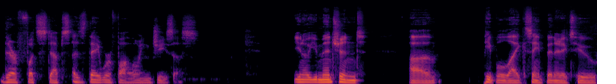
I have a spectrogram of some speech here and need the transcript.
their footsteps as they were following Jesus. You know, you mentioned uh, people like Saint Benedict who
